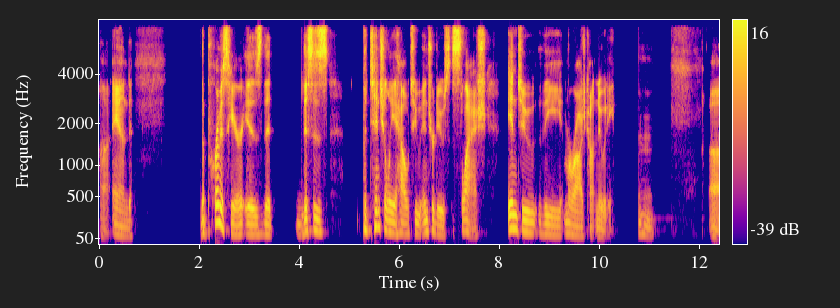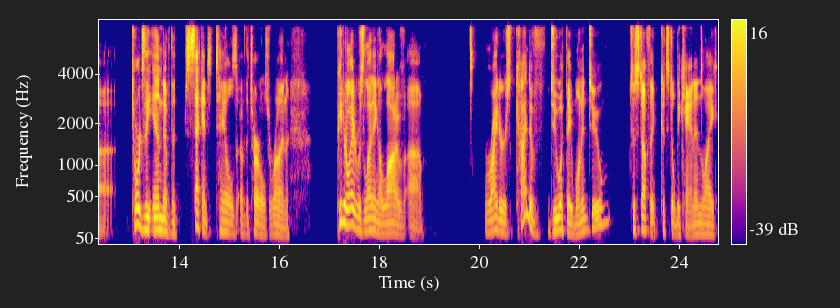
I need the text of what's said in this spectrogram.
uh, and the premise here is that this is potentially how to introduce Slash into the Mirage continuity. mhm. Uh, towards the end of the second Tales of the Turtles run, Peter Laird was letting a lot of uh, writers kind of do what they wanted to to stuff that could still be canon. Like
